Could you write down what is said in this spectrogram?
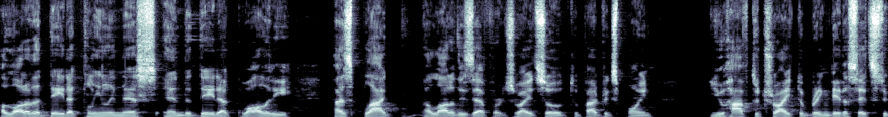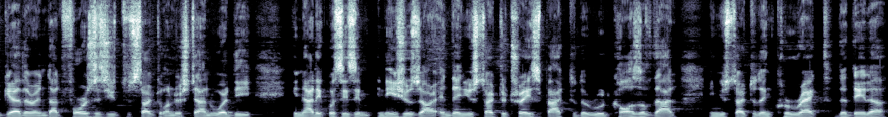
A lot of the data cleanliness and the data quality has plagued a lot of these efforts right? So to patrick's point you have to try to bring data sets together and that forces you to start to understand where the inadequacies and issues are. And then you start to trace back to the root cause of that and you start to then correct the data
